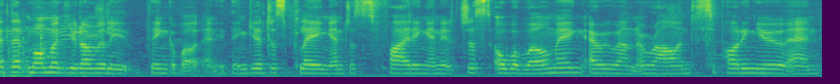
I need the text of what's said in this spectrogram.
at that moment you don't really think about anything. You're just playing and just fighting, and it's just overwhelming. Everyone around supporting you, and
